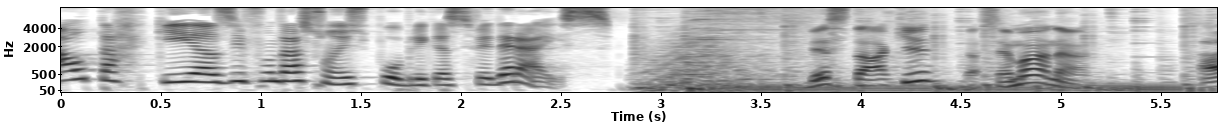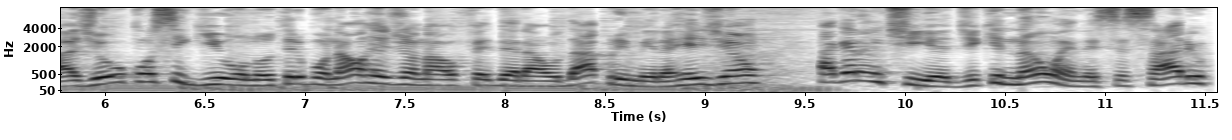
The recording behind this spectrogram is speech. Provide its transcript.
autarquias e fundações públicas federais. Destaque da semana. A AGU conseguiu no Tribunal Regional Federal da Primeira Região a garantia de que não é necessário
